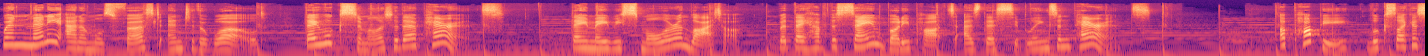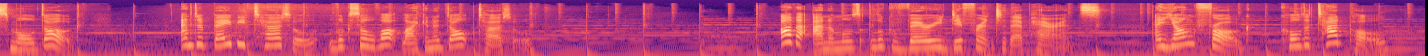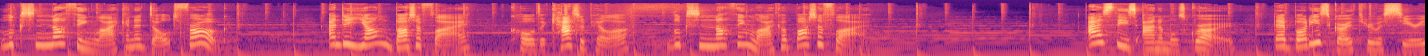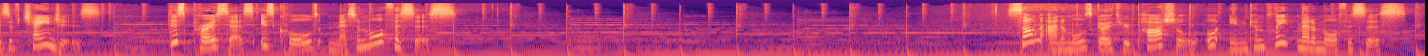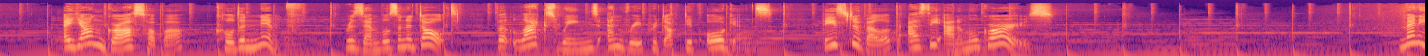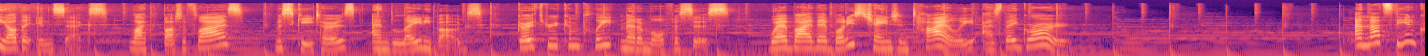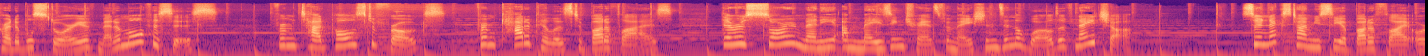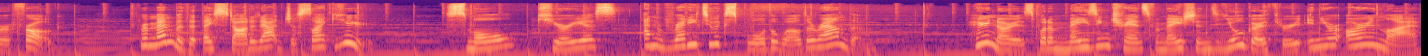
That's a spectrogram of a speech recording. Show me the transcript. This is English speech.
When many animals first enter the world, they look similar to their parents. They may be smaller and lighter, but they have the same body parts as their siblings and parents. A puppy looks like a small dog, and a baby turtle looks a lot like an adult turtle. Other animals look very different to their parents. A young frog, called a tadpole, looks nothing like an adult frog. And a young butterfly, called a caterpillar, looks nothing like a butterfly. As these animals grow, their bodies go through a series of changes. This process is called metamorphosis. Some animals go through partial or incomplete metamorphosis. A young grasshopper, called a nymph, resembles an adult but lacks wings and reproductive organs. These develop as the animal grows. Many other insects, like butterflies, mosquitoes, and ladybugs, go through complete metamorphosis, whereby their bodies change entirely as they grow. And that's the incredible story of metamorphosis. From tadpoles to frogs, from caterpillars to butterflies, there are so many amazing transformations in the world of nature. So, next time you see a butterfly or a frog, remember that they started out just like you small, curious, and ready to explore the world around them. Who knows what amazing transformations you'll go through in your own life?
